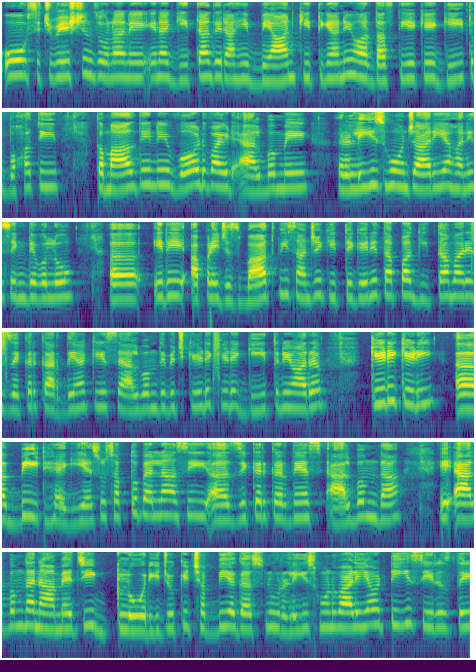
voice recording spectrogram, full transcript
ਉਹ ਸਿਚੁਏਸ਼ਨਸ ਉਹਨਾਂ ਨੇ ਇਹਨਾਂ ਗੀਤਾਂ ਦੇ ਰਾਹੀਂ ਬਿਆਨ ਕੀਤੀਆਂ ਨੇ ਔਰ ਦੱਸਦੀ ਹੈ ਕਿ ਗੀਤ ਬਹੁਤ ਹੀ ਕਮਾਲ ਦੇ ਨੇ। ਵਰਲਡ ਵਾਈਡ ਐਲਬਮ ਇਹ ਰਿਲੀਜ਼ ਹੋਣ ਜਾ ਰਹੀ ਹੈ ਹਨੀ ਸਿੰਘ ਦੇ ਵੱਲੋਂ। ਇਹਦੇ ਆਪਣੇ ਜਜ਼ਬਾਤ ਵੀ ਸਾਂਝੇ ਕੀਤੇ ਗਏ ਨੇ ਤਾਂ ਆਪਾਂ ਗੀਤਾਂ ਬਾਰੇ ਜ਼ਿਕਰ ਕਰਦੇ ਹਾਂ ਕਿ ਇਸ ਐਲਬਮ ਦੇ ਵਿੱਚ ਕਿਹੜੇ-ਕਿਹੜੇ ਗੀਤ ਨੇ ਔਰ ਕਿਹੜੀ-ਕਿਹੜੀ ਬੀਟ ਹੈਗੀ ਹੈ। ਸੋ ਸਭ ਤੋਂ ਪਹਿਲਾਂ ਅਸੀਂ ਜ਼ਿਕਰ ਕਰਦੇ ਹਾਂ ਇਸ ਐਲਬਮ ਦਾ। ਇਹ ਐਲਬਮ ਦਾ ਨਾਮ ਹੈ ਜੀ ਗਲੋਰੀ ਜੋ ਕਿ 26 ਅਗਸਤ ਨੂੰ ਰਿਲੀਜ਼ ਹੋਣ ਵਾਲੀ ਹੈ ਔਰ ਟੀ ਸੀਰੀਜ਼ ਦੇ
